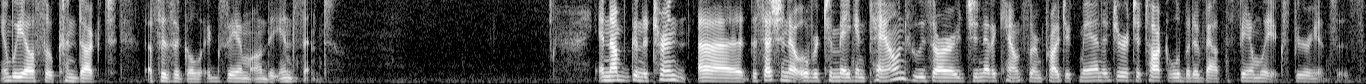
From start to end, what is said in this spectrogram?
and we also conduct a physical exam on the infant. And I'm going to turn uh, the session now over to Megan Town, who is our genetic counselor and project manager, to talk a little bit about the family experiences.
